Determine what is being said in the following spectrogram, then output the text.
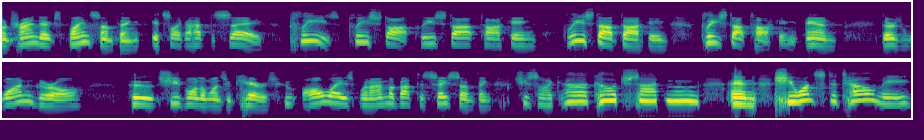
I'm trying to explain something, it's like I have to say, please, please stop, please stop talking, please stop talking, please stop talking. And there's one girl who she's one of the ones who cares, who always, when I'm about to say something, she's like, uh, Coach Sutton. And she wants to tell me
